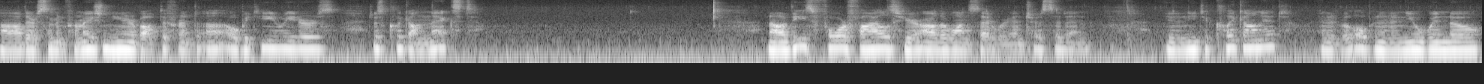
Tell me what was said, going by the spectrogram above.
Uh, there's some information here about different uh, OBD readers. Just click on next. Now these four files here are the ones that we're interested in. You need to click on it and it will open in a new window.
